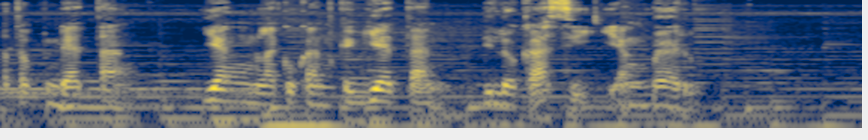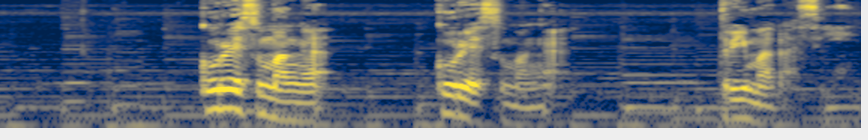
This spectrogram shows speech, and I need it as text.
atau pendatang yang melakukan kegiatan di lokasi yang baru. Kure semangat, kure semangat. Terima kasih.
